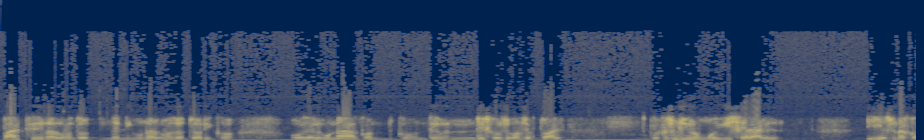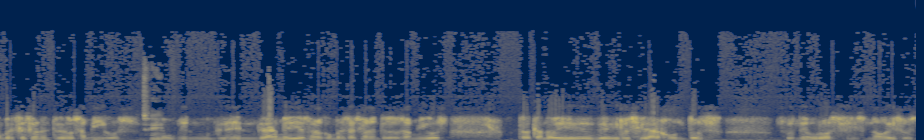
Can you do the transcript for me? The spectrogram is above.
parte de un argumento, de ningún argumento teórico o de alguna de un discurso conceptual. Creo que es un libro muy visceral y es una conversación entre dos amigos. En, gran medida es una conversación entre dos amigos tratando de, de dilucidar juntos sus neurosis, ¿no? Y sus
